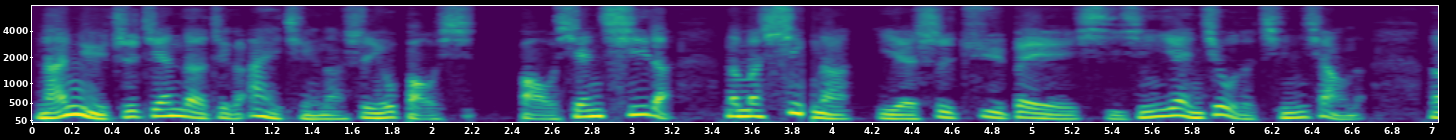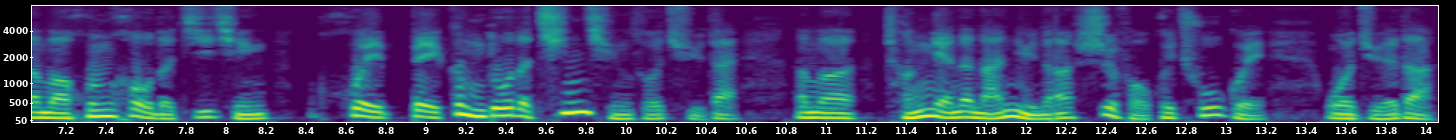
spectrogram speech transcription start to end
男女之间的这个爱情呢是有保鲜保鲜期的。那么性呢也是具备喜新厌旧的倾向的。那么婚后的激情会被更多的亲情所取代。那么成年的男女呢是否会出轨？我觉得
